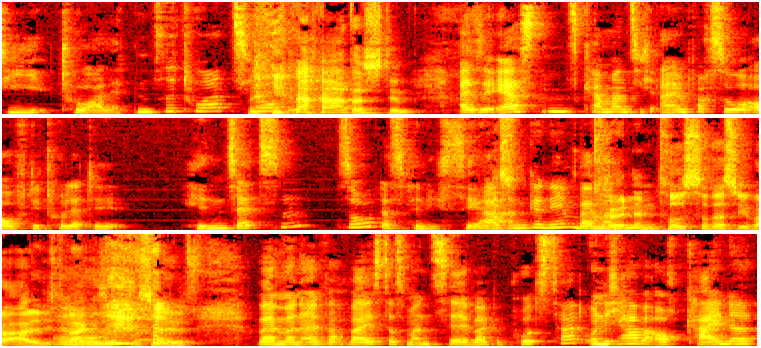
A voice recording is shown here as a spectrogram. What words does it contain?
die Toilettensituation. Ja, das stimmt. also erstens kann man sich einfach so auf die Toilette hinsetzen. So, das finde ich sehr Also angenehm, weil man, Können tust du das überall. Die Frage ist, ob du es willst. weil man einfach weiß, dass man es selber geputzt hat. Und ich habe auch keine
